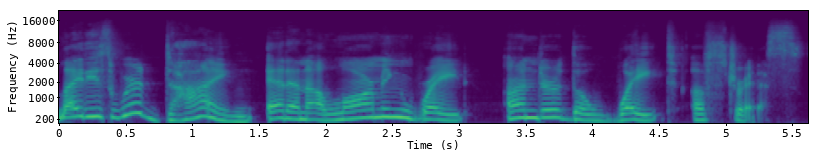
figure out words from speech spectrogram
Ladies, we're dying at an alarming rate under the weight of stress.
